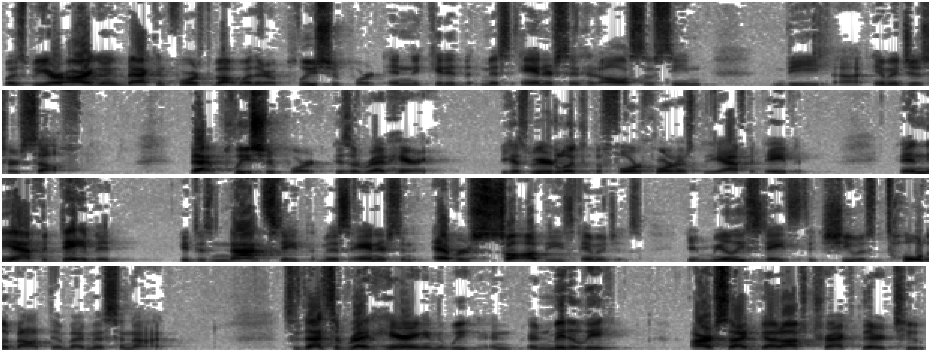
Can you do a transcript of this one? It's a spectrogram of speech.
was we are arguing back and forth about whether a police report indicated that Miss Anderson had also seen the uh, images herself. That police report is a red herring because we are to look at the four corners of the affidavit. And In the affidavit, it does not state that Miss Anderson ever saw these images. It merely states that she was told about them by Miss Hanan. So that's a red herring, and, we, and admittedly, our side got off track there too.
